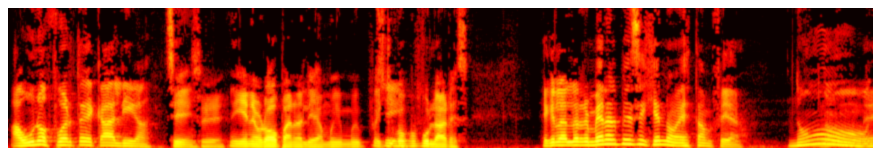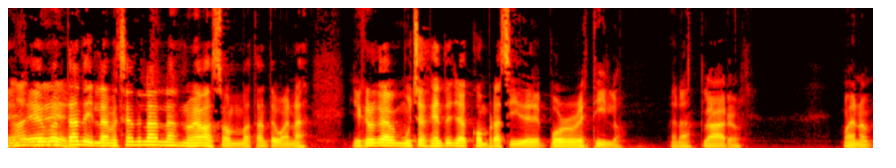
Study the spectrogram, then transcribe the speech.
a uno fuerte de cada liga. Sí. Sí. Y en Europa, en realidad, muy, muy Sí. equipos populares. Es que la, la remera del PSG no es tan fea. No, es, nada es que ver. bastante, y las, las nuevas son bastante buenas. Yo creo que mucha gente ya compra así de por estilo, ¿verdad? Claro. Bueno,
